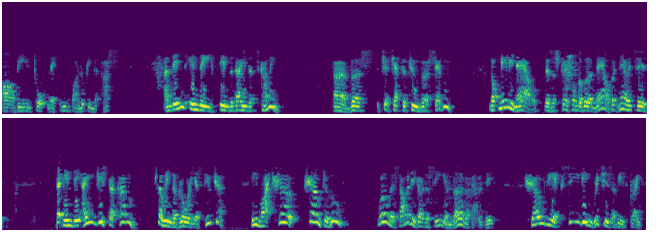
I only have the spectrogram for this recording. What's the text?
are being taught lessons by looking at us. And then in the in the day that's coming, uh, verse ch- chapter two, verse seven. Not nearly now. There's a stress on the word now, but now it says that in the ages to come, so in the glorious future, he might show. Show to whom? Well, there's somebody going to see and learn apparently. Show the exceeding riches of his grace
